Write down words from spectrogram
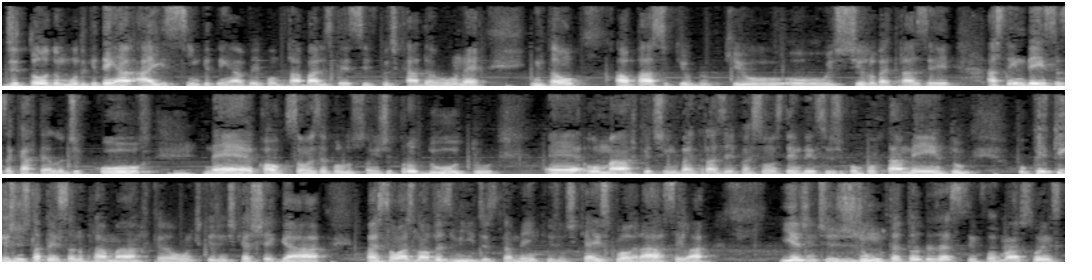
de todo mundo, que tem aí sim que tem a ver com o trabalho específico de cada um, né? Então, ao passo que o, que o, o estilo vai trazer as tendências, a cartela de cor, né? Quais são as evoluções de produto, é, o marketing vai trazer quais são as tendências de comportamento, o que, que a gente está pensando para a marca, onde que a gente quer chegar, quais são as novas mídias também que a gente quer explorar, sei lá e a gente junta todas essas informações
